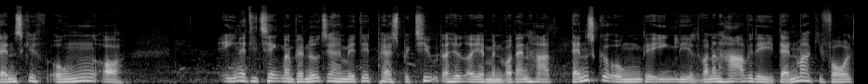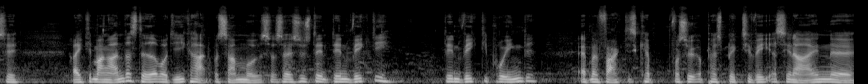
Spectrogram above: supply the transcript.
danske unge, og en af de ting, man bliver nødt til at have med, det er et perspektiv, der hedder, jamen, hvordan har danske unge det egentlig, eller hvordan har vi det i Danmark i forhold til rigtig mange andre steder, hvor de ikke har det på samme måde. Så, så jeg synes, det er, det er en vigtig, det er en vigtig pointe, at man faktisk kan forsøge at perspektivere sin egen... Øh,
